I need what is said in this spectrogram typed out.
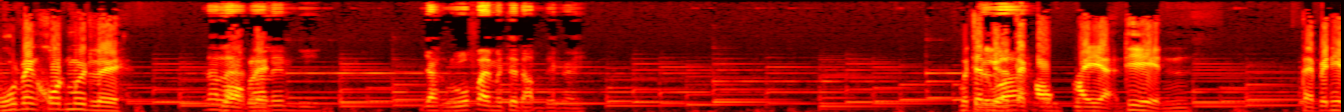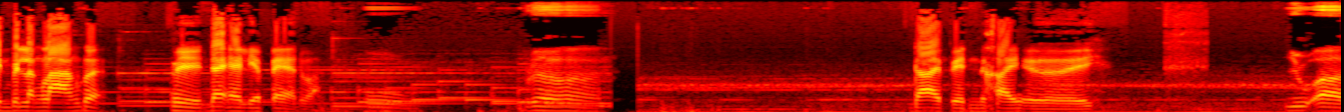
มูดเป็นโคตรมืดเลย น่ารับอกกเลย น่าเล่นดี อยากรู้ว่าไฟมันจะดับยังไง มันจะเหลือแต่กองไฟอะที่เห็น แต่เป็นเห็นเป็นลางๆด้วยเฮ้ยได้แอเรียแปดว่ะ โอ้เบรอได้เป็นใครเอ่ย you are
